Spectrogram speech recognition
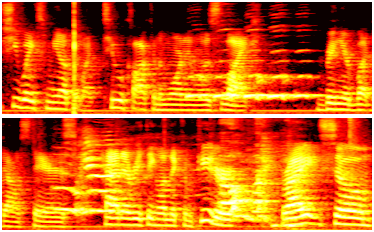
She wakes me up at like two o'clock in the morning. Was like, bring your butt downstairs. Had everything on the computer, Oh my. right? So,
